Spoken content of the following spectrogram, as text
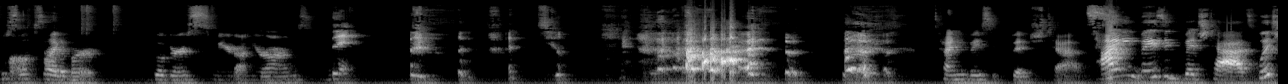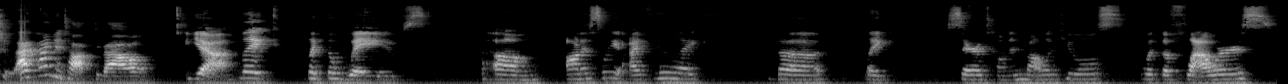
Just Oh, looks like a bird. boogers smeared on your arms. Tiny basic bitch tats. Tiny basic bitch tats, which I kind of talked about. Yeah, Like, like the waves. Um, honestly, I feel like the like serotonin molecules with the flowers.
